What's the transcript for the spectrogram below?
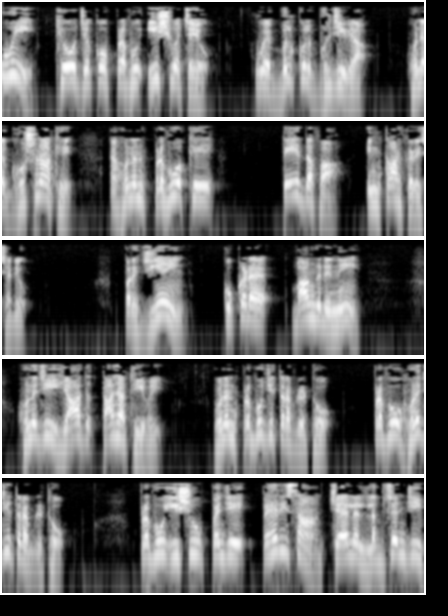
उहो ई थियो जेको प्रभु ईश्वर चयो उहे बिल्कुलु भुलिजी विया हुन घोषणा खे ऐं हुननि प्रभुअ खे टे दफ़ा इनकार करे छडि॒यो पर जीअं ई कुकड़ बांग डि॒नी हुन जी यादि ताज़ा थी वई हुननि प्रभु जी तरफ़ ॾिठो प्रभु हुन जी तरफ़ ॾिठो પ્રભુ ઈશુ પંજે પહેરી સા ચૈલ લબ્ઝન જી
